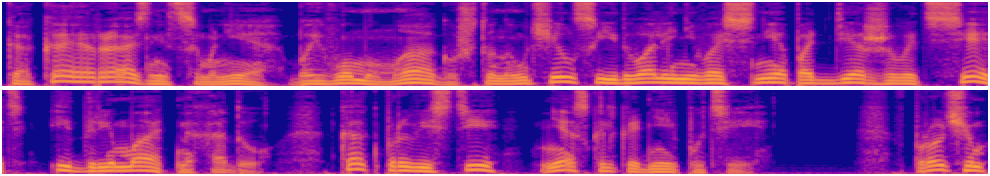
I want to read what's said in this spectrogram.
Какая разница мне, боевому магу, что научился едва ли не во сне поддерживать сеть и дремать на ходу? Как провести несколько дней пути? Впрочем,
